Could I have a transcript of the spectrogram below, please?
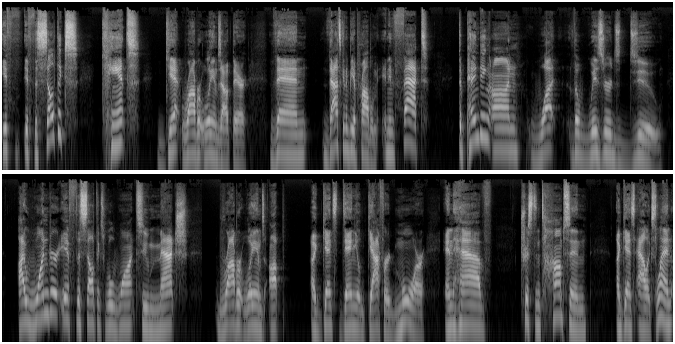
if if the Celtics can't get Robert Williams out there, then that's going to be a problem. And in fact, depending on what the Wizards do, I wonder if the Celtics will want to match Robert Williams up against Daniel Gafford more and have Tristan Thompson against Alex Len,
